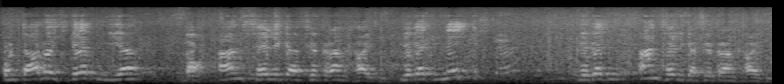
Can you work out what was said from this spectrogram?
Und dadurch werden wir noch anfälliger für Krankheiten. Wir werden nicht wir werden anfälliger für Krankheiten.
